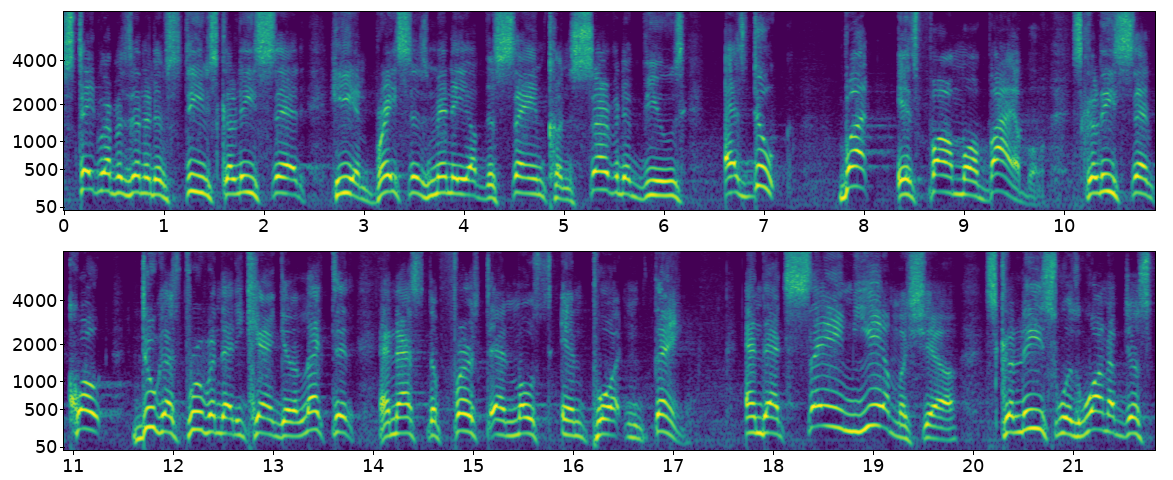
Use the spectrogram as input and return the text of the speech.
State Representative Steve Scalise said he embraces many of the same conservative views as Duke, but is far more viable. Scalise said, quote, Duke has proven that he can't get elected, and that's the first and most important thing. And that same year, Michelle, Scalise was one of just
